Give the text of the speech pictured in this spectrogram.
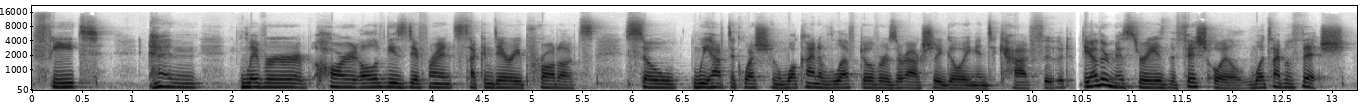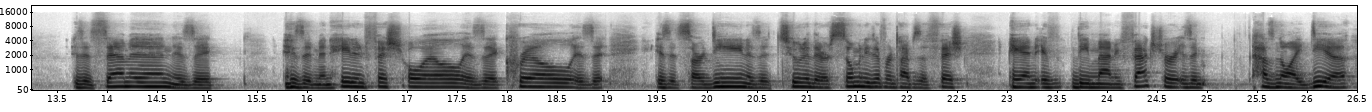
feet. And liver, heart, all of these different secondary products. So we have to question what kind of leftovers are actually going into cat food. The other mystery is the fish oil. What type of fish? Is it salmon? Is it is it menhaden fish oil? Is it krill? Is it is it sardine? Is it tuna? There are so many different types of fish. And if the manufacturer isn't has no idea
